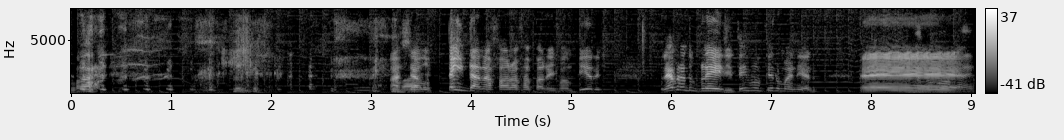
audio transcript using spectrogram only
vai. Marcelo peida na farofa para os vampiros. Lembra do Blade? Tem vampiro maneiro. É...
